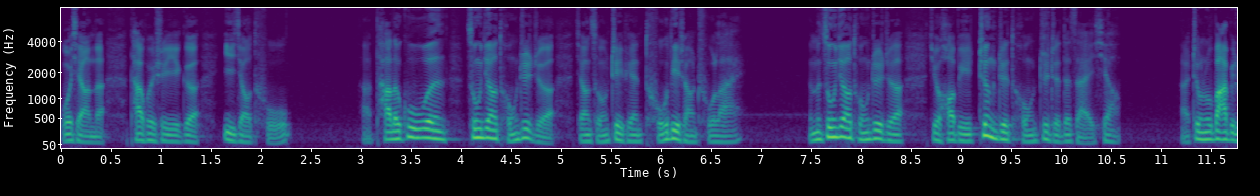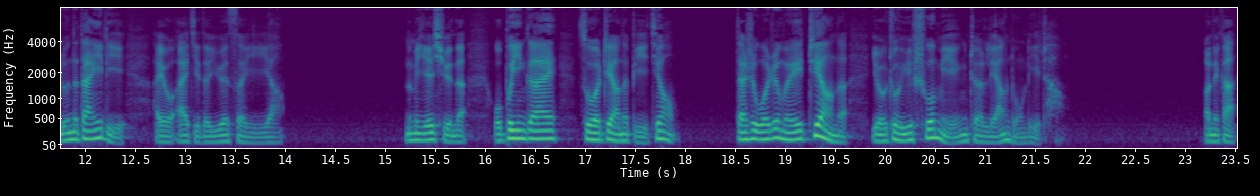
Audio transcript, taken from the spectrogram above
我想呢，他会是一个异教徒。啊，他的顾问宗教统治者将从这片土地上出来。那么，宗教统治者就好比政治统治者的宰相，啊，正如巴比伦的但以里，还有埃及的约瑟一样。那么，也许呢，我不应该做这样的比较，但是我认为这样呢，有助于说明这两种立场。啊，你看，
